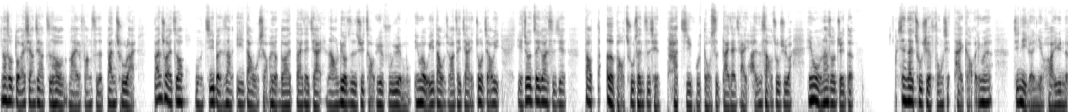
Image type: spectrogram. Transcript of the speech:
那时候躲在乡下之后，买了房子搬出来，搬出来之后，我们基本上一到五小朋友都在待在家里，然后六日去找岳父岳母，因为我一到五就要在家里做交易，也就是这段时间到二宝出生之前，他几乎都是待在家里，很少出去玩，因为我们那时候觉得现在出去的风险太高了，因为经理人也怀孕了。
